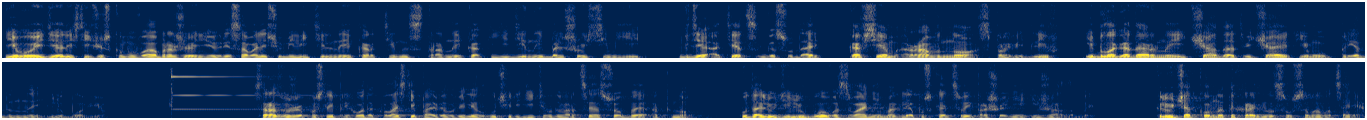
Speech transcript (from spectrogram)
Его идеалистическому воображению рисовались умилительные картины страны как единой большой семьи, где отец, государь, ко всем равно справедлив, и благодарные чада отвечают ему преданной любовью. Сразу же после прихода к власти Павел велел учредить в дворце особое окно, куда люди любого звания могли опускать свои прошения и жалобы. Ключ от комнаты хранился у самого царя.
